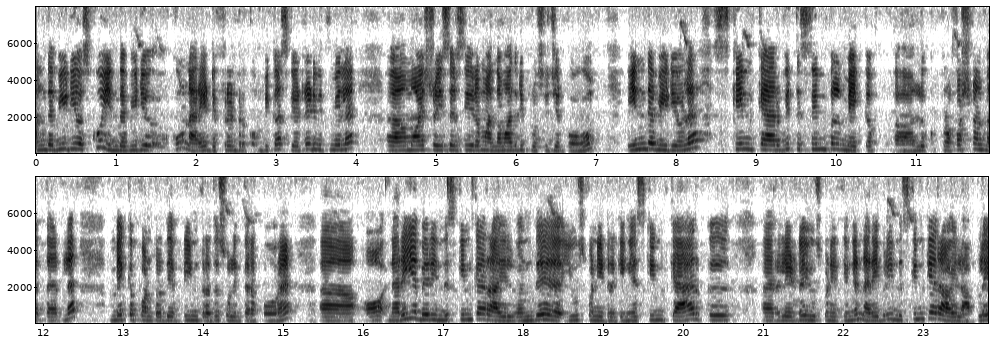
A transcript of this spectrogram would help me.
அந்த வீடியோஸ்க்கும் இந்த வீடியோக்கும் நிறைய டிஃப்ரெண்ட் இருக்கும் பிகாஸ் கெட் ரெடி வித் மீல மாய்ஸ்சரைசர் சீரம் அந்த மாதிரி ப்ரொசீஜர் போகும் இந்த வீடியோவில் skin care with simple makeup look professional மெத்தடில் மேக்கப் பண்ணுறது எப்படின்றத சொல்லித்தர போகிறேன் நிறைய பேர் இந்த ஸ்கின் கேர் ஆயில் வந்து யூஸ் பண்ணிகிட்ருக்கீங்க ஸ்கின் கேருக்கு ரிலேட்டடாக யூஸ் பண்ணியிருக்கீங்க நிறைய பேர் இந்த ஸ்கின் கேர் ஆயில் அப்ளை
